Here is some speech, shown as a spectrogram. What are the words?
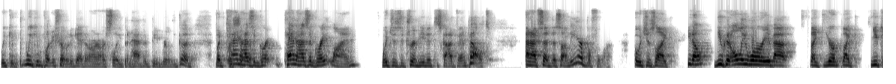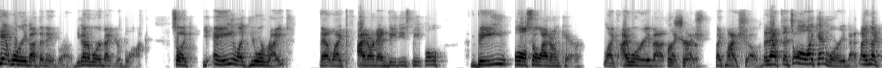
We can we can put a show together on our sleep and have it be really good. But Ken sure. has a great Ken has a great line, which is attributed to Scott Van Pelt. And I've said this on the air before. Which is like, you know, you can only worry about like your like you can't worry about the neighborhood. You got to worry about your block. So like A, like you're right that like I don't envy these people. B, also I don't care. Like I worry about For like, sure. my, like my show. That, that's all I can worry about. And like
